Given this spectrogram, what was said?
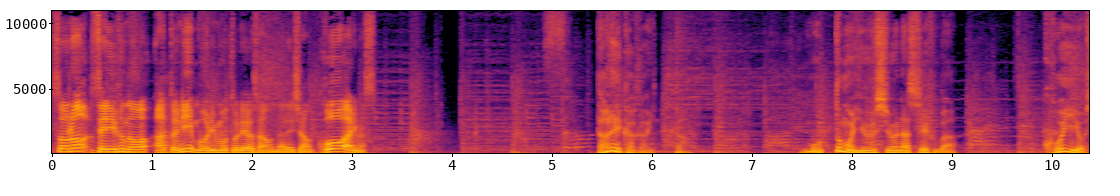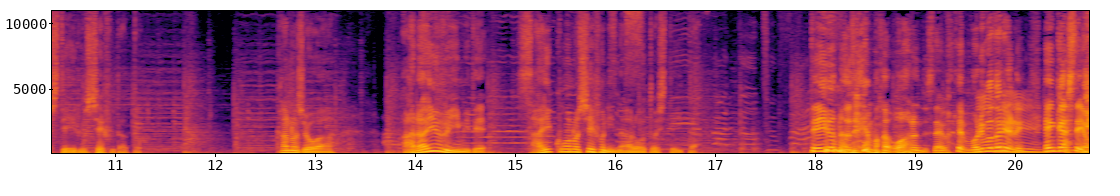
そのセリフの後に森本レオさんのナレーションはこうあります。誰かが言った最も優秀なシェフは恋をしているシェフだと。彼女はあらゆる意味で最高のシェフになろうとしていたっていうので、まあ、終わるんですね。これ森本レオに変換してよ。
